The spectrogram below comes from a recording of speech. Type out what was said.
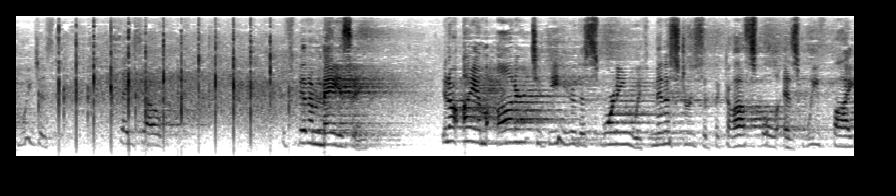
Can we just say so? It's been amazing. You know, I am honored to be here this morning with ministers of the gospel as we fight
